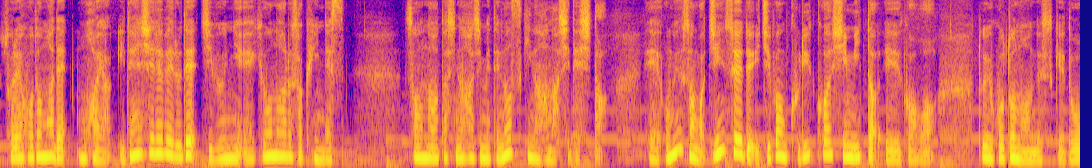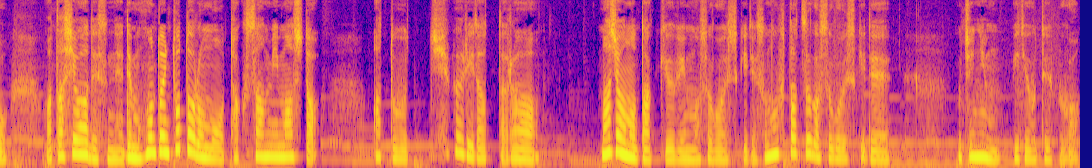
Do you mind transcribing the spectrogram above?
それほどまでもはや遺伝子レベルで自分に影響のある作品です。そんな私の初めての好きな話でした、えー、おみゆさんが人生で一番繰り返し見た映画は？ということなんですけど私はですねでも本当にトトロもたくさん見ました。あとジブリだったら魔女の宅急便もすごい好きでその2つがすごい好きでうちにもビデオテープが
